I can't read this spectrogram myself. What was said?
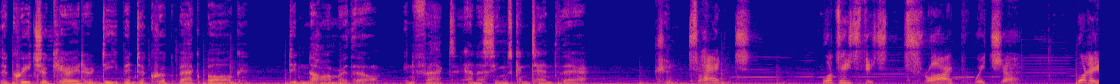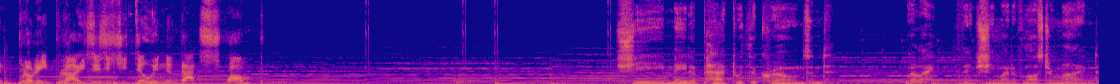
the creature carried her deep into Crookback Bog. Didn't harm her, though. In fact, Anna seems content there. Content? What is this tripe, Witcher? What in bloody blazes is she doing in that swamp? She made a pact with the Crones and... Well, I think she might have lost her mind.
